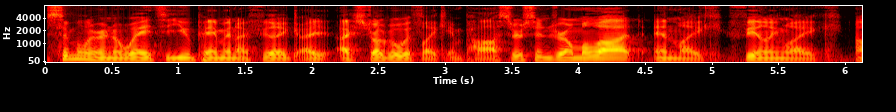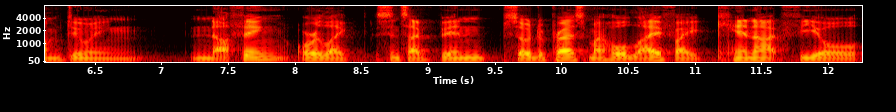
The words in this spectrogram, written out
similar in a way to you, Peiman. I feel like I, I struggle with like imposter syndrome a lot and like feeling like I'm doing nothing or like since I've been so depressed my whole life, I cannot feel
